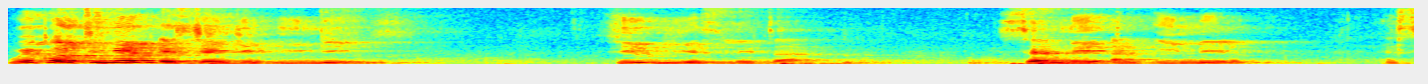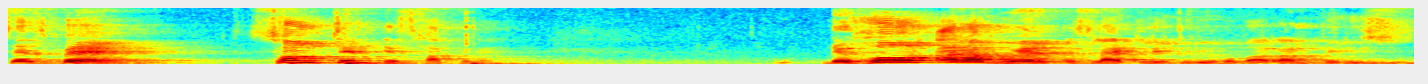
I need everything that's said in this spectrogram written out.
We continued exchanging emails. Few years later, sent me an email and says, Ben, something is happening. The whole Arab world is likely to be overrun very soon.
